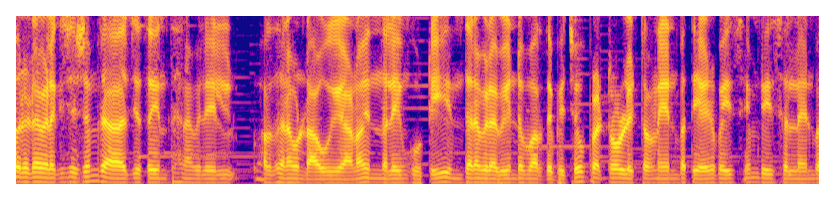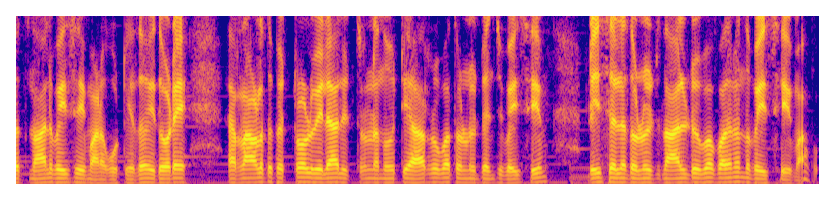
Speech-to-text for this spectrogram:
ഒരിടവേളയ്ക്ക് ശേഷം രാജ്യത്ത് ഇന്ധനവിലയിൽ വർധനവുണ്ടാവുകയാണ്? ഇന്നലെയും കൂട്ടി ഇന്ധനവില വീണ്ടും വർദ്ധിപ്പിച്ചു. പെട്രോൾ ലിറ്ററിന് എൺപത്തിയേഴ് പൈസയും ഡീസലിന് എൺപത്തിനാല് പൈസയുമാണ് കൂട്ടിയത്. ഇതോടെ എറണാകുളത്ത് പെട്രോൾ വില ലിറ്ററിന് നൂറ്റി ആറ് രൂപ തൊണ്ണൂറ്റഞ്ച് പൈസയും ഡീസലിന് തൊണ്ണൂറ്റി നാല് രൂപ പതിനൊന്ന് പൈസയുമാകും.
